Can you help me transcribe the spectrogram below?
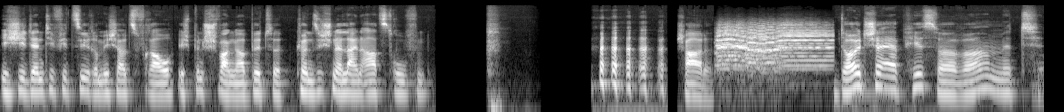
Ich identifiziere mich als Frau. Ich bin schwanger, bitte. Können Sie schnell einen Arzt rufen? Schade. Deutscher RP-Server mit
